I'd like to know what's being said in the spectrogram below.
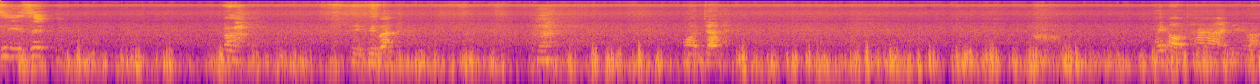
สี่สิบอะสี่สิบละอะหมดจันให้เอาท่าอันนี้ดีกว่า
